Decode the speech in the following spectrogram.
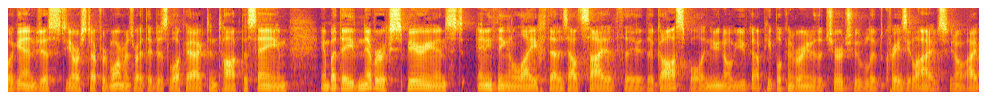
again, just you know, are Stepford Mormons, right? They just look, act, and talk the same, and but they've never experienced anything in life that is outside of the the gospel. And you know, you've got people converting to the church who lived crazy lives. You know, I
